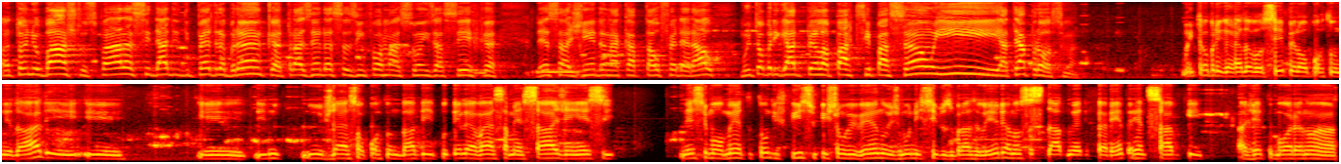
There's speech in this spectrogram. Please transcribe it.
Antônio Bastos, para a cidade de Pedra Branca, trazendo essas informações acerca dessa agenda na capital federal. Muito obrigado pela participação e até a próxima. Muito obrigado a você pela oportunidade e, e, e nos dar essa oportunidade de poder levar essa mensagem, esse, nesse momento tão difícil que estão vivendo os municípios brasileiros. A nossa cidade não é diferente, a gente sabe que a gente mora numa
